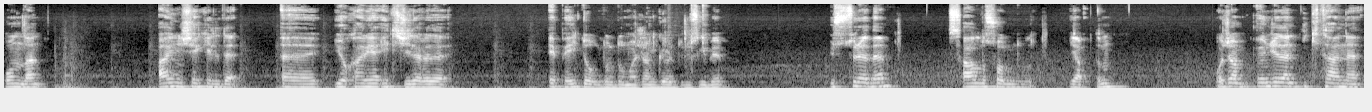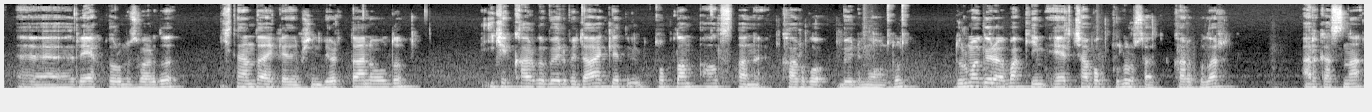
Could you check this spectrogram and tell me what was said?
Ondan Aynı şekilde e, yukarıya iticilere de epey doldurdum hocam gördüğünüz gibi. Üstüne de sağlı sollu yaptım. Hocam önceden iki tane e, reaktörümüz vardı. İki tane daha ekledim şimdi dört tane oldu. İki kargo bölümü daha ekledim. Toplam 6 tane kargo bölümü oldu. Duruma göre bakayım eğer çabuk bulursa kargolar arkasına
